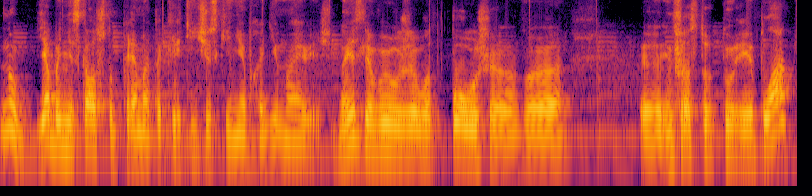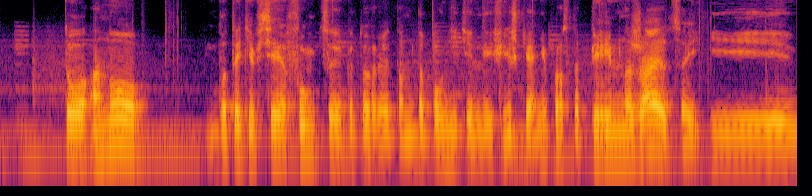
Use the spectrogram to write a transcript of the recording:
ну, я бы не сказал, что прям это критически необходимая вещь. Но если вы уже вот по уши в э, инфраструктуре Apple, то оно вот эти все функции, которые там дополнительные фишки, они просто перемножаются и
